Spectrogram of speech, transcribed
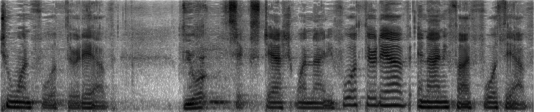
214 Third Ave, The, or- 6-194 Third Ave, and 95 Fourth Ave.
